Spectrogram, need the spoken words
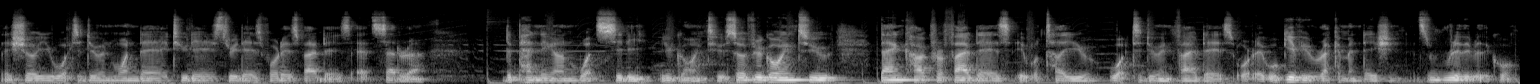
They show you what to do in one day, two days, three days, four days, five days, etc. Depending on what city you're going to. So if you're going to Bangkok for five days, it will tell you what to do in five days, or it will give you a recommendation. It's really, really cool.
